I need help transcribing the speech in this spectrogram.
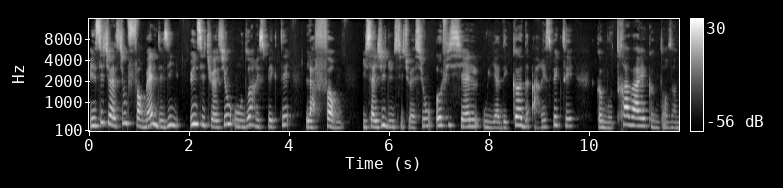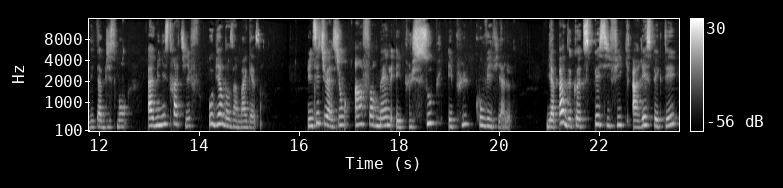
Une situation formelle désigne une situation où on doit respecter la forme. Il s'agit d'une situation officielle où il y a des codes à respecter, comme au travail, comme dans un établissement administratif ou bien dans un magasin. Une situation informelle est plus souple et plus conviviale. Il n'y a pas de code spécifique à respecter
